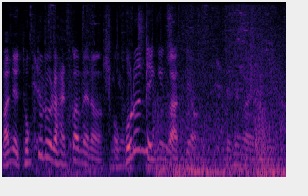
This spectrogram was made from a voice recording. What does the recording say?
만약에 독두루를 할 거면은 어, 그런 얘기인 것 같아요. 제 생각에는.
